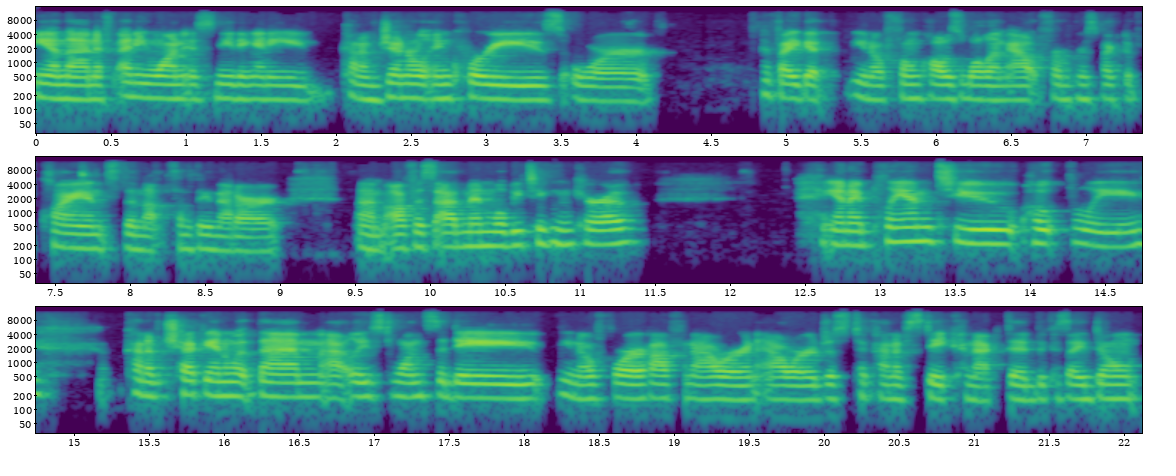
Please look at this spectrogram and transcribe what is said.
And then if anyone is needing any kind of general inquiries or if I get, you know, phone calls while I'm out from prospective clients, then that's something that our um, office admin will be taking care of. And I plan to hopefully kind of check in with them at least once a day, you know, for half an hour, an hour, just to kind of stay connected because I don't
